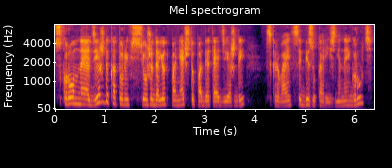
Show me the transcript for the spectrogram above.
скромная одежда, которой все же дает понять, что под этой одеждой — скрывается безукоризненная грудь.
